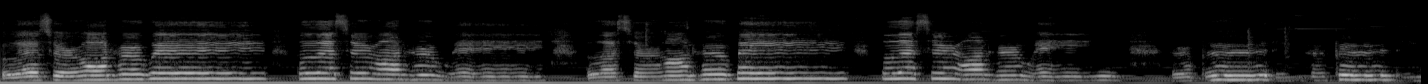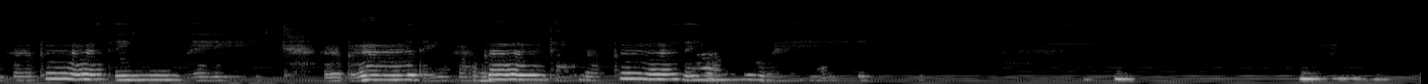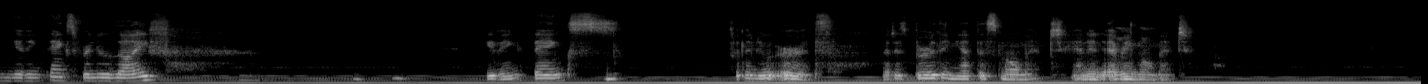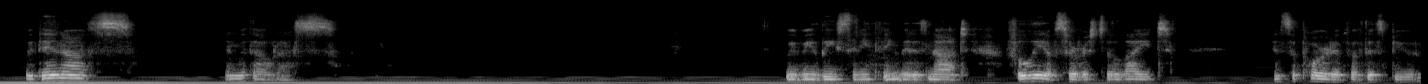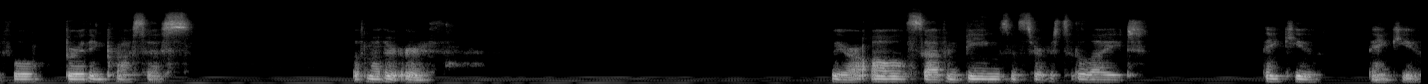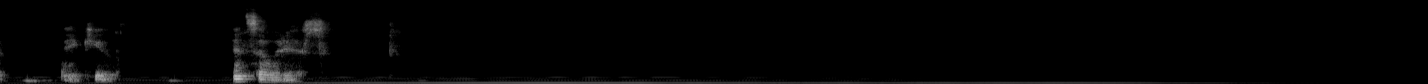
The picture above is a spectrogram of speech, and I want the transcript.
Bless her on her way, bless her on her way, bless her on her way, bless her on her way. Her birthing, her birthing, her birthing way. Her birthing, her birthing, her birthing way. Giving thanks for new life. Giving thanks for the new earth that is birthing at this moment and in every moment. Within us and without us. We release anything that is not fully of service to the light and supportive of this beautiful birthing process of Mother Earth. We are all sovereign beings in service to the light. Thank you, thank you, thank you. And so it is.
